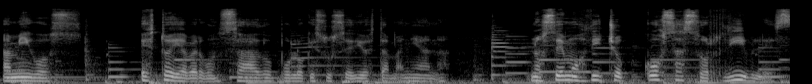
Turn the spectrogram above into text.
Amigos, estoy avergonzado por lo que sucedió esta mañana. Nos hemos dicho cosas horribles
